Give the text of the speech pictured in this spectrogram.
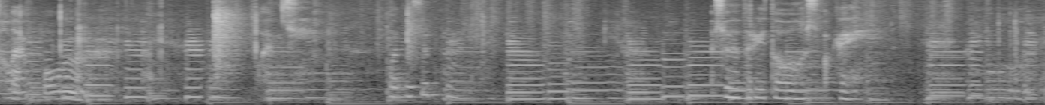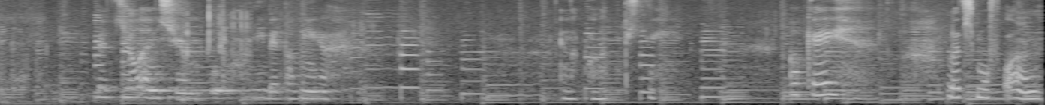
telepon. OMG what is it? Sanitary towels. Oke. Oh. bed gel and shampoo. Ini bathtubnya ya. Enak banget sih Oke, let's move on.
